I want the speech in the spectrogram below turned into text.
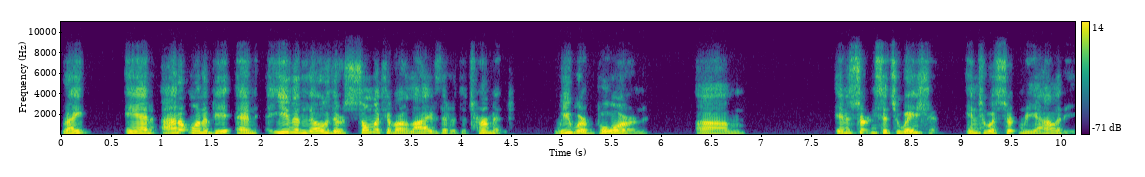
right? And i don't want to be and even though there's so much of our lives that are determined we were born um in a certain situation into a certain reality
